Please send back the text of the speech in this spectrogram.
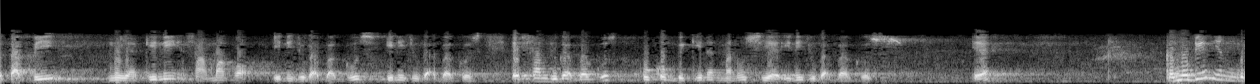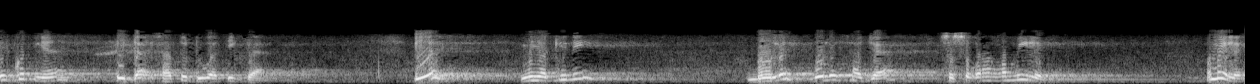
Tetapi meyakini sama kok. Ini juga bagus, ini juga bagus. Islam juga bagus, hukum bikinan manusia ini juga bagus. Ya. Kemudian yang berikutnya, tidak satu, dua, tiga. Dia meyakini boleh-boleh saja seseorang memilih Memilih.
